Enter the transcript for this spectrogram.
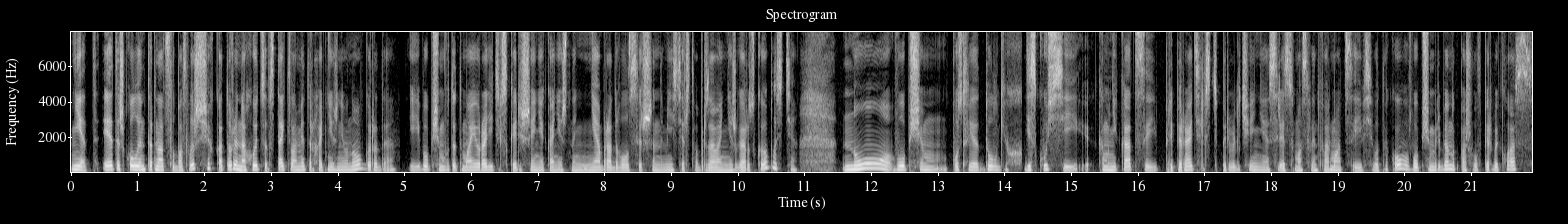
Нет, это школа-интернат слабослышащих, которая находится в 100 километрах от Нижнего Новгорода. И, в общем, вот это мое родительское решение, конечно, не обрадовало совершенно Министерство образования Нижегородской области. Но, в общем, после долгих дискуссий, коммуникаций, препирательств, привлечения средств массовой информации и всего такого, в общем, ребенок пошел в первый класс.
